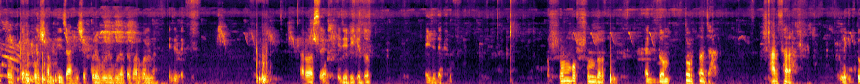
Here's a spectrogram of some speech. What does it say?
এত এরকম শান্তি যা হিসেব করে বুঝে বোঝাতে পারবেন না। এই যে দেখেন। আরও আছে। এই যে এদিকে দোর। এই যে দেখেন। অসম্ভব সুন্দর একদম তরতাজা। সার ছাড়া। মানে কিন্তু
